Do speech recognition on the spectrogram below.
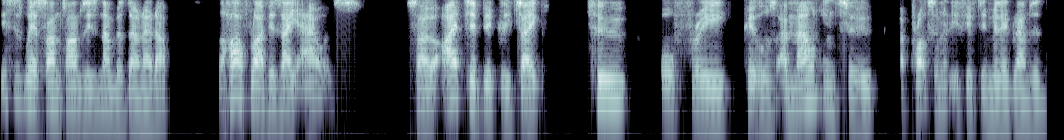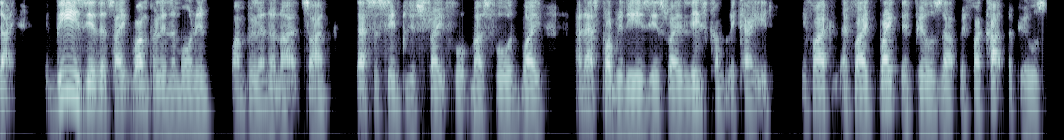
this is where sometimes these numbers don't add up. The half life is eight hours. So I typically take two or three pills amounting to approximately 50 milligrams a day. It'd be easier to take one pill in the morning, one pill in the night time. That's the simplest, straightforward, most forward way and that's probably the easiest way, least complicated. If I if I break the pills up, if I cut the pills,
